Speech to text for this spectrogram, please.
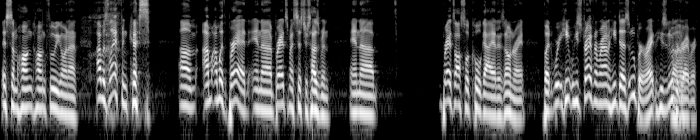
There's some Hong Kong Phooey going on. I was laughing because um, I'm, I'm with Brad, and uh, Brad's my sister's husband, and uh, Brad's also a cool guy in his own right. But we're, he, he's driving around and he does Uber, right? He's an Uber uh-huh. driver.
